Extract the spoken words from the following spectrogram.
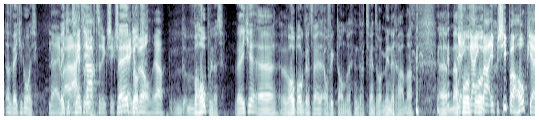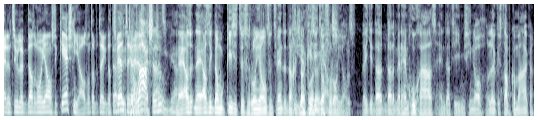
dat weet je nooit. Nee, Weet maar je, hij vraagt het. Ik, ik, ik Nee, denk klopt. het wel, ja. We hopen het. Weet je, Eh, we hopen ook dat Twente, of ik dan, dat Twente wat minder gaat. Maar, eh, maar Ja, voor, kijk, voor, maar in principe hoop jij natuurlijk dat Ron Jans de kerst niet had. Want dat betekent dat Twente is heel laag staat. seizoen, Ja. nee, als, ik- nee, als ik dan moet kiezen tussen Ron Jans en Twente, dan, Kies dan ik toch voor Ron Jans. Weet je, dat, dat het met hem goed gaat en dat hij misschien nog een leuke stap kan maken.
